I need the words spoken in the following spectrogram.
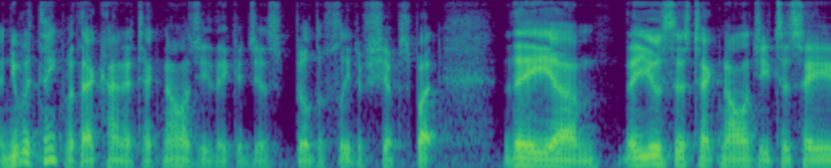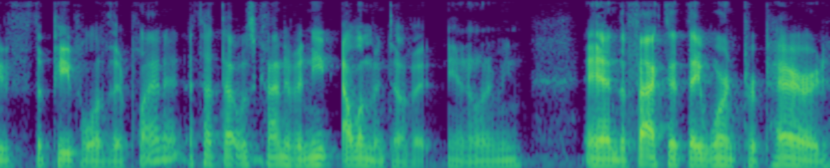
and you would think with that kind of technology they could just build a fleet of ships, but they um, they use this technology to save the people of their planet. I thought that was kind of a neat element of it. You know what I mean? And the fact that they weren't prepared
